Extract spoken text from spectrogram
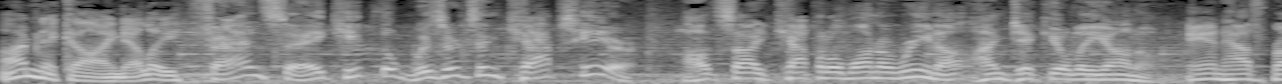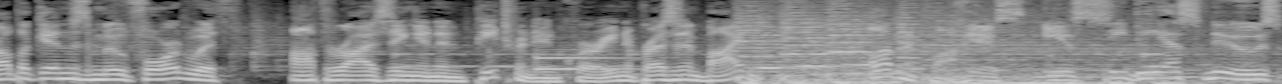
I'm Nick Iannelli. Fans say keep the Wizards and Caps here. Outside Capital One Arena, I'm Dick Uliano. And House Republicans move forward with authorizing an impeachment inquiry into President Biden. 11 o'clock. This is CBS News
